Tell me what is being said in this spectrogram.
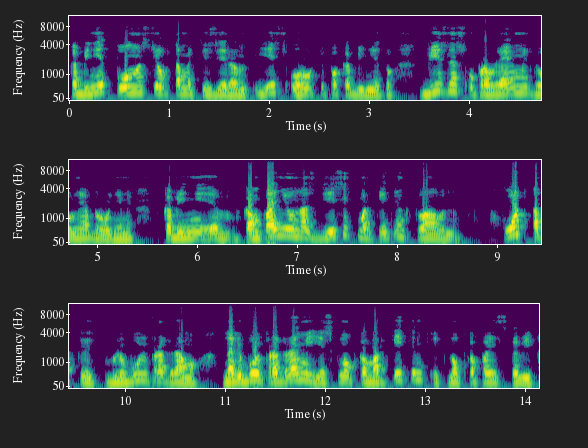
Кабинет полностью автоматизирован. Есть уроки по кабинету. Бизнес, управляемый двумя бронями. В, кабине... в компании у нас 10 маркетинг-планов. Вход открыт в любую программу. На любой программе есть кнопка «Маркетинг» и кнопка «Поисковик».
